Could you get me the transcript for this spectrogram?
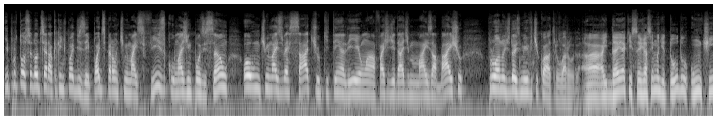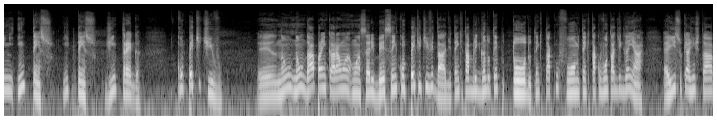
e para o torcedor do Ceará, o que a gente pode dizer? Pode esperar um time mais físico, mais de imposição, ou um time mais versátil, que tem ali uma faixa de idade mais abaixo? Para o ano de 2024, Haroldo? A, a ideia é que seja, acima de tudo, um time intenso, intenso, de entrega, competitivo. É, não, não dá para encarar uma, uma, Série B sem competitividade. Tem que estar tá brigando o tempo todo, tem que estar tá com fome, tem que estar tá com vontade de ganhar. É isso que a gente está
